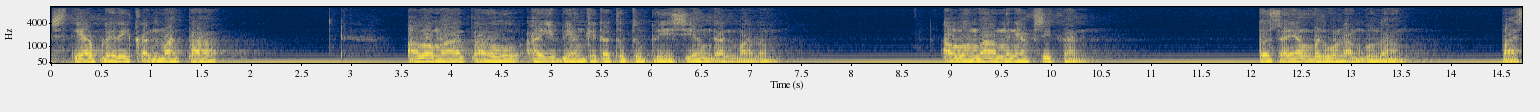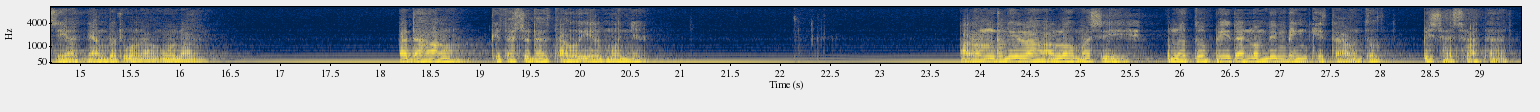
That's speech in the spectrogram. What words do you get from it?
Setiap lirikan mata Allah maha tahu aib yang kita tutupi siang dan malam. Allah maha menyaksikan dosa yang berulang-ulang maksiat yang berulang-ulang. Padahal kita sudah tahu ilmunya. Alhamdulillah Allah masih menutupi dan membimbing kita untuk bisa sadar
